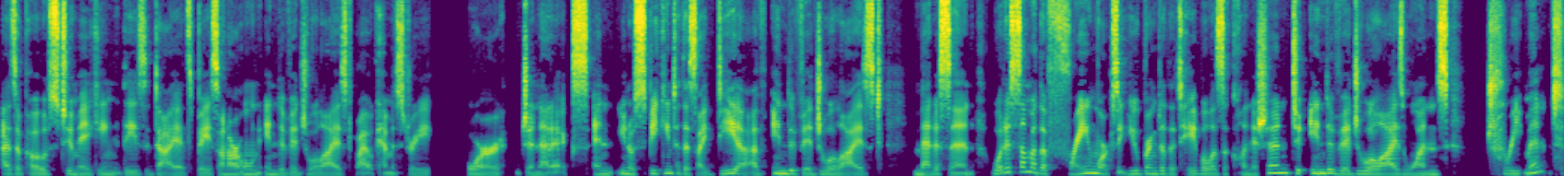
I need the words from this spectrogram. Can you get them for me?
as opposed to making these diets based on our own individualized biochemistry or genetics. And you know speaking to this idea of individualized medicine what is some of the frameworks that you bring to the table as a clinician to individualize one's treatment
